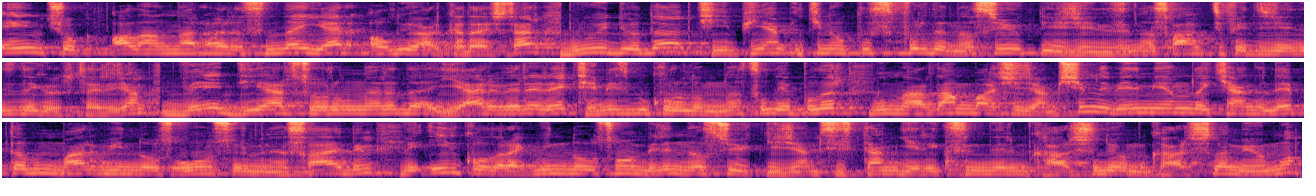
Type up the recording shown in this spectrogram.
en çok alanlar arasında yer alıyor arkadaşlar. Bu videoda TPM 2.0'da nasıl yükleyeceğinizi, nasıl aktif edeceğinizi de göstereceğim ve diğer sorunlara da yer vererek temiz bir kurulum nasıl yapılır bunlardan başlayacağım. Şimdi benim yanımda kendi laptopum var. Windows 10 sürümüne sahibim ve ilk olarak Windows 11'i nasıl yükleyeceğim? Sistem gereksinimlerim karşılıyor mu, karşılamıyor mu?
